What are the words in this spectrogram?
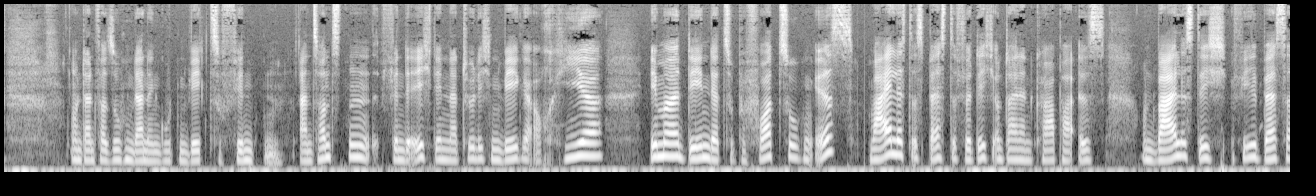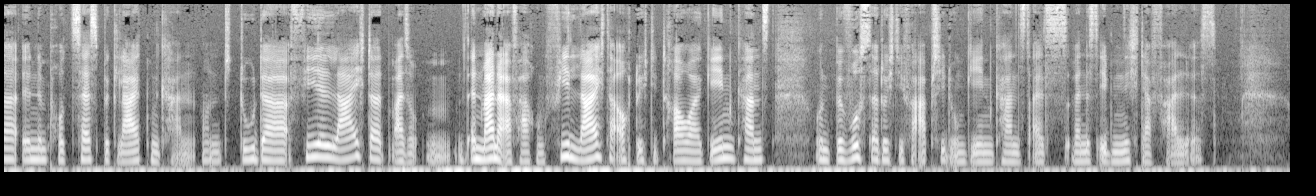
und dann versuchen, dann einen guten Weg zu finden. Ansonsten finde ich den natürlichen Wege auch hier immer den, der zu bevorzugen ist, weil es das Beste für dich und deinen Körper ist und weil es dich viel besser in dem Prozess begleiten kann und du da viel leichter, also in meiner Erfahrung, viel leichter auch durch die Trauer gehen kannst und bewusster durch die Verabschiedung gehen kannst, als wenn es eben nicht der Fall ist.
